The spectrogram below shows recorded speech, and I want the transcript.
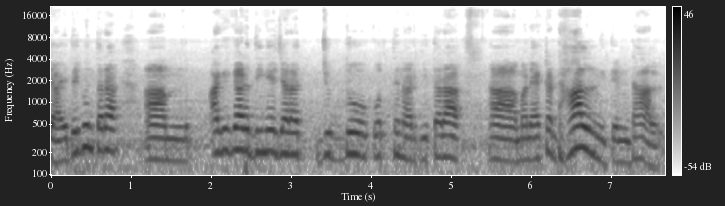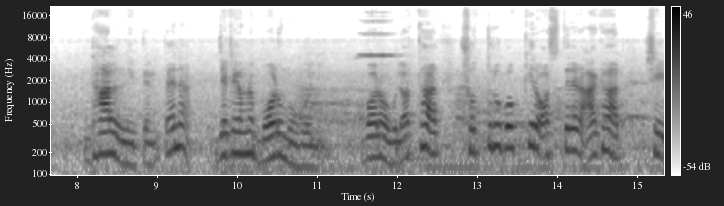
যায়, দেখবেন তারা আগেকার দিনে যারা যুদ্ধ করতেন আর কি, তারা মানে একটা ঢাল নিতেন, ঢাল ঢাল নিতেন, তাই না? যেটাকে আমরা বড়ম বলি বড়ম বলি। অর্থাৎ শত্রুপক্ষের অস্ত্রের আঘাত সেই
